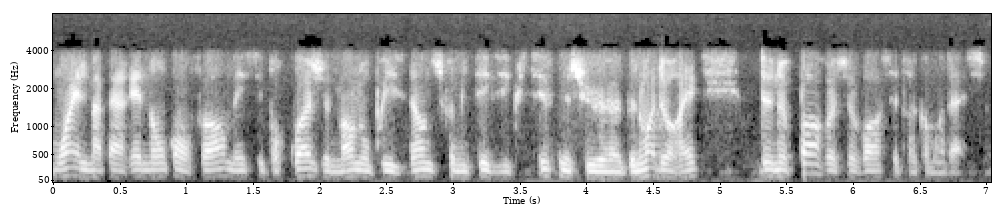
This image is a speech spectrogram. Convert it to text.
moi, elle m'apparaît non conforme et c'est pourquoi je demande au président du comité exécutif, M. Benoît Doré, de ne pas recevoir cette recommandation.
